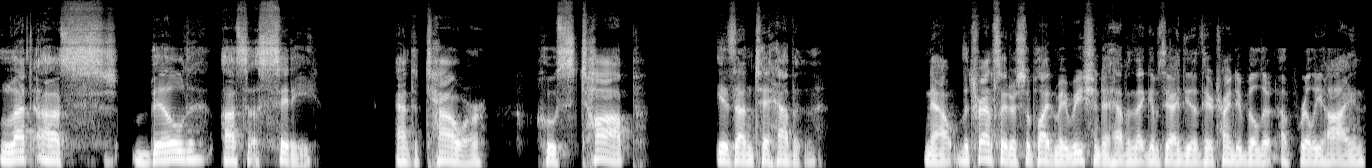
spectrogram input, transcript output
let us build us a city and a tower whose top is unto heaven. Now the translator supplied may reach into heaven. That gives the idea that they're trying to build it up really high and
